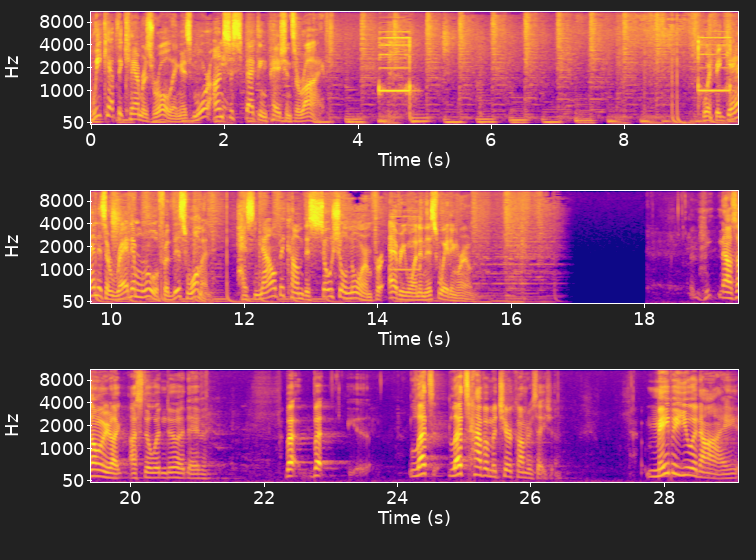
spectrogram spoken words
We kept the cameras rolling as more unsuspecting patients arrived. What began as a random rule for this woman has now become the social norm for everyone in this waiting room. Now, some of you are like, I still wouldn't do it, David. But, but let's, let's have a mature conversation. Maybe you and I,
